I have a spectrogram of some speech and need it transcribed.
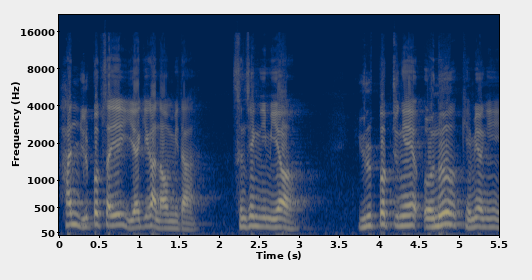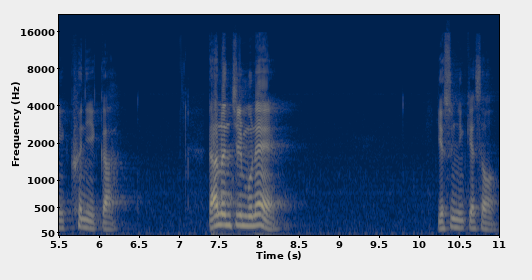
한 율법사의 이야기가 나옵니다. 선생님이여 율법 중에 어느 계명이 크니까? 라는 질문에 예수님께서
